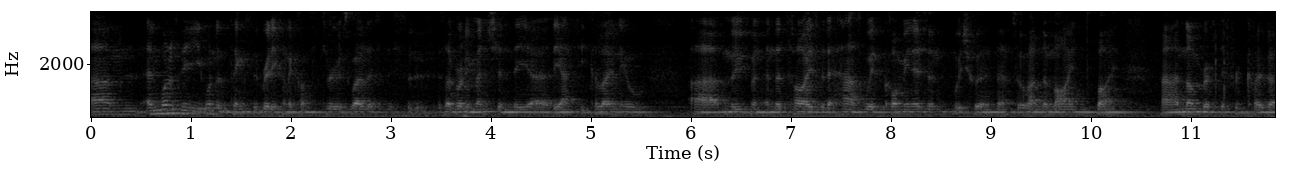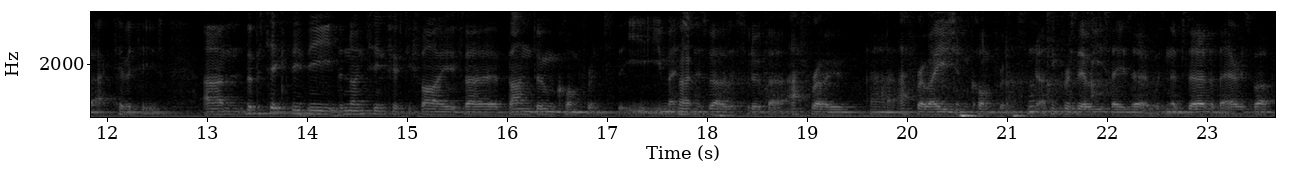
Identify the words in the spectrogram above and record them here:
Um, and one of the one of the things that really kind of comes through as well is this sort of, as I've already mentioned, the uh, the anti-colonial uh, movement and the ties that it has with communism, which were then sort of undermined by a number of different covert activities. Um, but particularly the, the 1955 uh, Bandung conference that you, you mentioned right. as well, this sort of uh, Afro uh, Afro Asian conference, and I think Brazil, you say, a, was an observer there as well.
